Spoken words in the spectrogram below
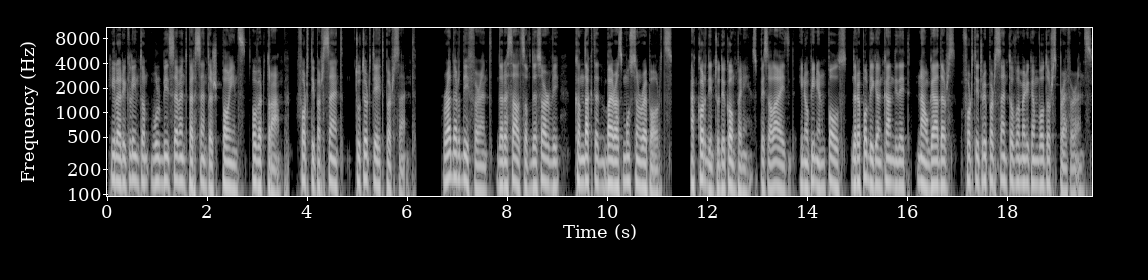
Hillary Clinton will be 7 percentage points over Trump, 40% to 38%. Rather different the results of the survey conducted by Rasmussen Reports. According to the company specialized in opinion polls, the Republican candidate now gathers 43% of American voters' preference,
